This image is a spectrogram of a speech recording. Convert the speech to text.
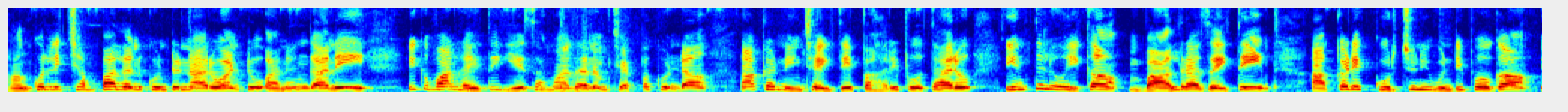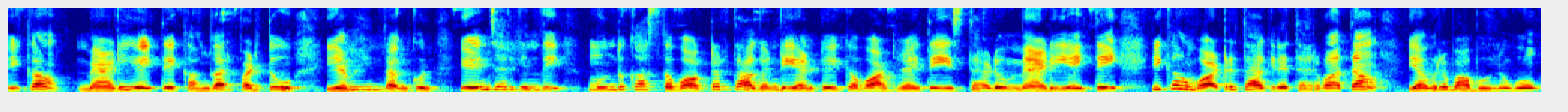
అంకుల్ని చంపాలనుకుంటున్నారు అంటూ అనగానే ఇక వాళ్ళైతే ఏ సమాధానం చెప్పకుండా అక్కడి నుంచి అయితే పారిపోతారు. ఇంతలో ఇక బాలరాజ్ అయితే అక్కడే కూర్చుని ఉండిపోగా ఇక మ్యాడీ అయితే కంగారు పడుతూ ఏమైంది అంకుల్? ఏం జరిగింది? ముందు కాస్త వాటర్ తాగండి అంటూ ఇక వాటర్ అయితే ఇస్తాడు మ్యాడీ అయితే. ఇక వాటర్ తాగిన తర్వాత ఎవరు బాబు నువ్వు?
